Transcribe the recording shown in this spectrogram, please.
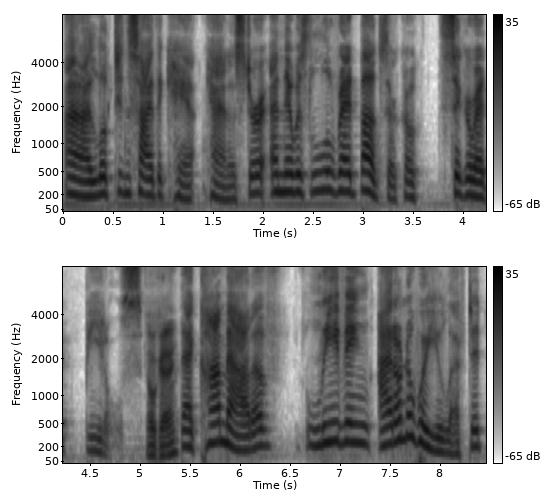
And I looked inside the can- canister, and there was little red bugs. They're called cigarette beetles. Okay. That come out of leaving. I don't know where you left it.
